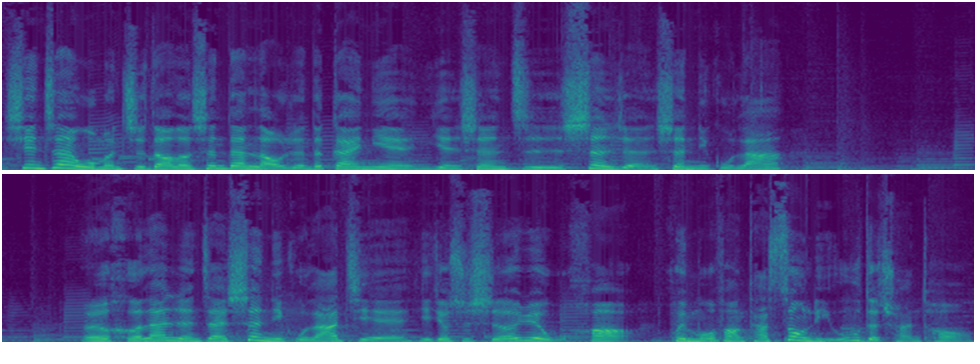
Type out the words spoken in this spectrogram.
现在我们知道了圣诞老人的概念衍生自圣人圣尼古拉，而荷兰人在圣尼古拉节，也就是十二月五号，会模仿他送礼物的传统。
